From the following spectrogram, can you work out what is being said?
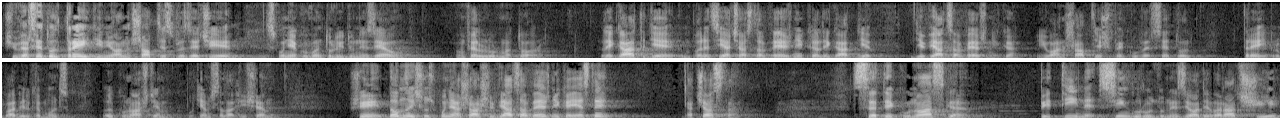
Și în versetul 3 din Ioan 17 spune cuvântul lui Dumnezeu în felul următor. Legat de împărăția aceasta veșnică, legat de, de viața veșnică. Ioan 17 cu versetul 3. Probabil că mulți îl cunoaștem, putem să-l afișăm. Și Domnul Iisus spune așa, și viața veșnică este aceasta. Să te cunoască pe tine, singurul Dumnezeu adevărat și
